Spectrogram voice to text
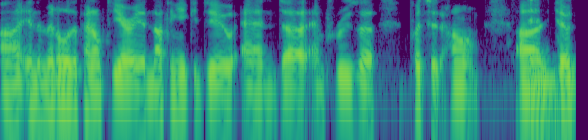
uh, in the middle of the penalty area nothing he could do and uh, and Perruzza puts it home. Uh, you know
